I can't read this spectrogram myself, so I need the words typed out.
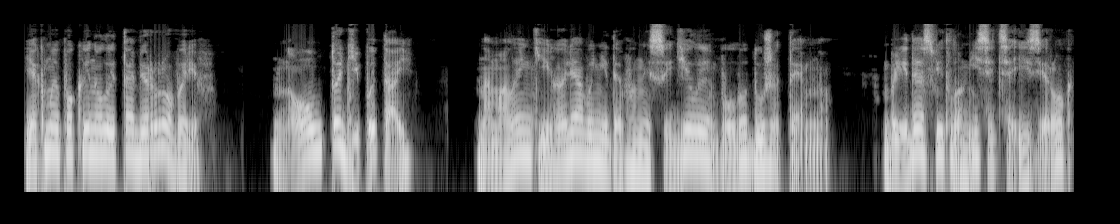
як ми покинули табір роверів. Ну, тоді питай. На маленькій галявині, де вони сиділи, було дуже темно. Бліде світло місяця і зірок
